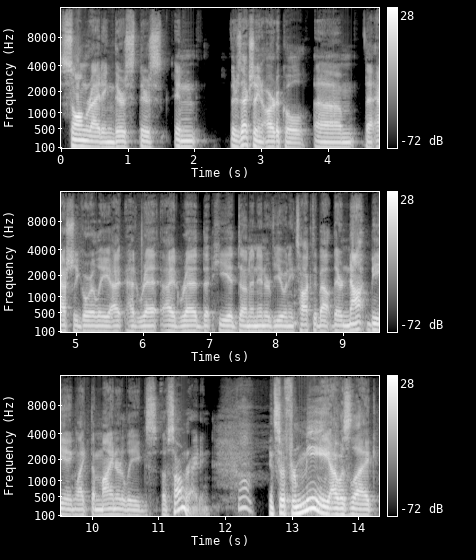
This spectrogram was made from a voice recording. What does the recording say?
songwriting, there's there's in there's actually an article um, that Ashley Gorley I had read. I had read that he had done an interview, and he talked about there not being like the minor leagues of songwriting. Yeah. And so for me, I was like,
